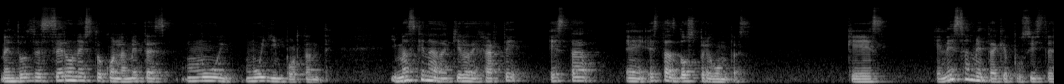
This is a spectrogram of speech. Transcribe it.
Entonces ser honesto con la meta es muy, muy importante. Y más que nada quiero dejarte esta, eh, estas dos preguntas, que es, en esa meta que pusiste,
